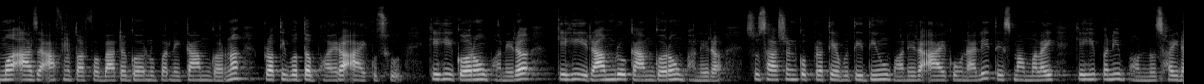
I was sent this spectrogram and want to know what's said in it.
म आज आफ्नो तर्फबाट गर्नुपर्ने काम गर्न प्रतिबद्ध भएर आएको छु। केही गरौँ भनेर केही राम्रो काम गरौँ भनेर सुशासनको प्रत्याभूति दिउँ भनेर आएको हुनाले त्यसमा मलाई केही पनि भन्नु छैन।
